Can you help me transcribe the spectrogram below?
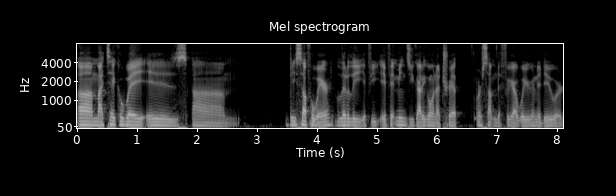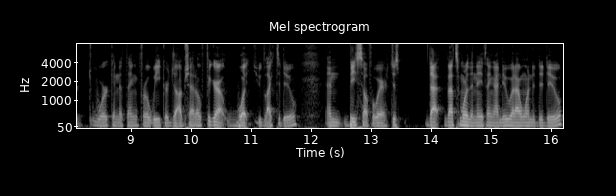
Um, my takeaway is um, be self-aware. Literally, if you if it means you got to go on a trip or something to figure out what you're gonna do, or work in a thing for a week or job shadow, figure out what you'd like to do, and be self-aware. Just that that's more than anything. I knew what I wanted to do,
